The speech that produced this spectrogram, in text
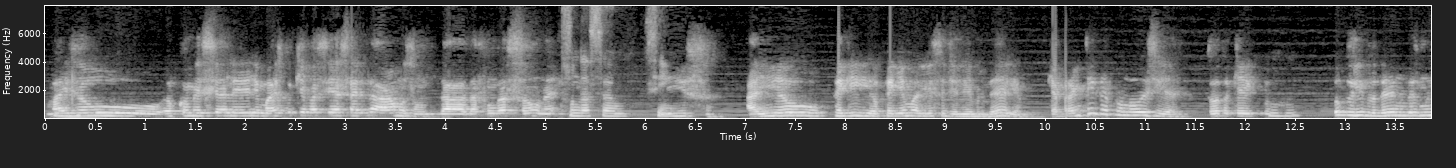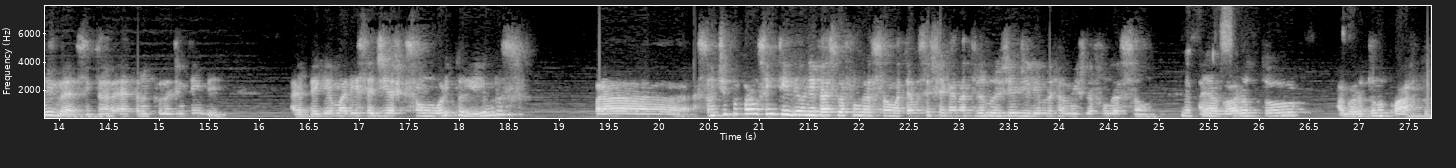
mas eu, eu comecei a ler ele mais porque vai ser a série da Amazon, da, da Fundação, né? Fundação, sim. Isso. Aí eu peguei, eu peguei uma lista de livro dele, que é para entender a cronologia. Todo, que, uhum. Todo livro dele é no mesmo universo, então é tranquilo de entender. Aí eu peguei uma lista de, acho que são oito livros, para são tipo para você entender o universo da Fundação, até você chegar na trilogia de livros realmente da Fundação. Da fundação. Aí agora eu tô Agora eu tô no quarto,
